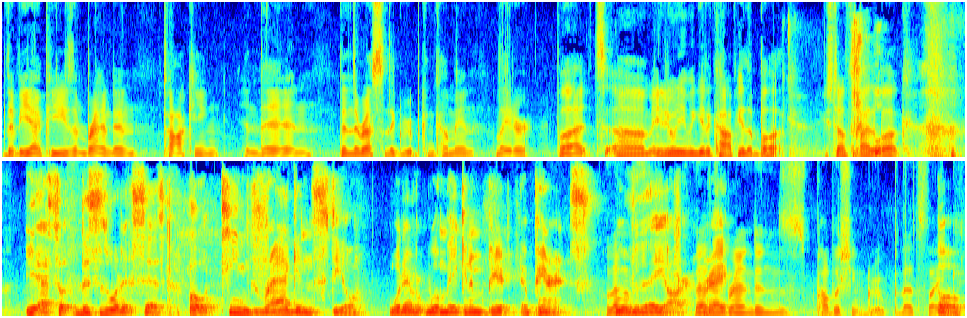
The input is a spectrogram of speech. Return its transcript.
the VIPs and Brandon talking, and then then the rest of the group can come in later. But um, and you don't even get a copy of the book. You still have to buy the well, book. Yeah, so this is what it says. Oh, Team Dragonsteel. whatever, will make an appearance, well, whoever they are. That's right? Brandon's publishing group. That's like oh.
